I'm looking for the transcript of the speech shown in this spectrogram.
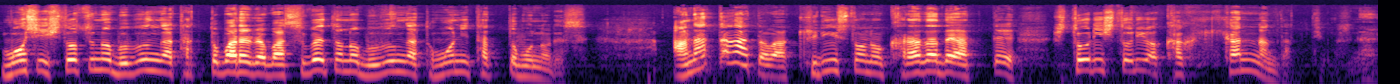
もし一つの部分が尊ばれれば全ての部分が共に尊ぶのです。あなた方はキリストの体であって一人一人は各機関なんだっていうんですね。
